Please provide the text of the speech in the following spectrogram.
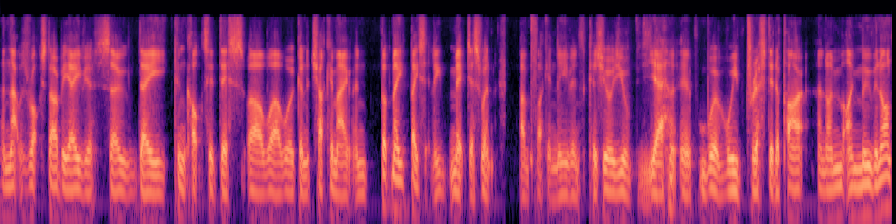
And that was rock star behavior. So they concocted this. Oh well, we're going to chuck him out. And but basically, Mick just went, "I'm fucking leaving because you, you, yeah, we've drifted apart, and I'm, I'm moving on."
